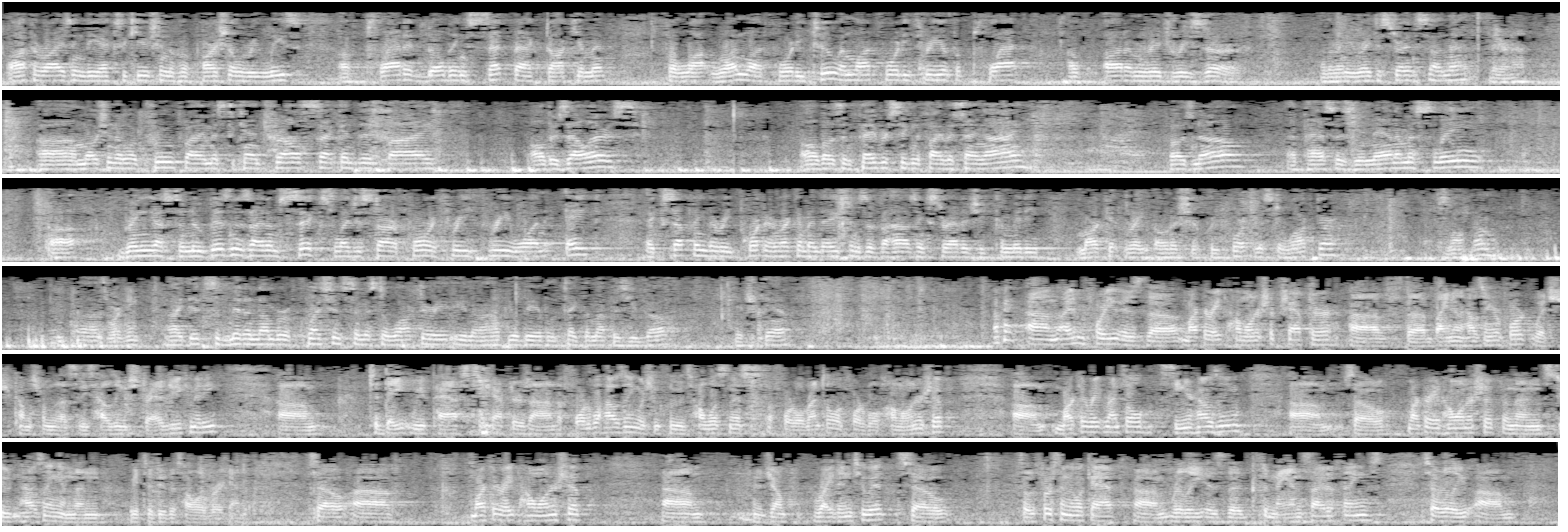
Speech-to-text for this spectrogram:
Authorizing the execution of a partial release of platted building setback document for Lot 1, Lot 42, and Lot 43 of the plat of Autumn Ridge Reserve. Are there any registrants on that? There are not. Uh, motion to approve by Mr. Cantrell, seconded by Alder Zellers. All those in favor signify by saying aye. Aye. Opposed, no. That passes unanimously. Uh, bringing us to new business, item six, Legistar 43318. Accepting the report and recommendations of the Housing Strategy Committee Market Rate Ownership Report. Mr. Wachter, welcome. Uh, it's working. I did submit a number of questions to Mr. Wachter. I hope you'll be able to take them up as you go, if you can. Okay. Um, item before you is the market rate homeownership chapter of the Biennial Housing Report, which comes from the city's Housing Strategy Committee. Um, to date, we've passed chapters on affordable housing, which includes homelessness, affordable rental, affordable homeownership, Um, market rate rental, senior housing. Um, so market rate homeownership, and then student housing, and then we get to do this all over again. So uh market rate homeownership. Um, I'm going to jump right into it. So so the first thing we look at really is the demand side of things. So really,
